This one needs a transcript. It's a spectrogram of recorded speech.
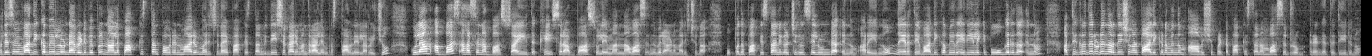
അതേസമയം വാദി കബീറിലുണ്ടായ വെടിവെപ്പിൽ നാല് പാകിസ്ഥാൻ പൗരന്മാരും മരിച്ചതായി പാകിസ്ഥാൻ വിദേശകാര്യ മന്ത്രാലയം പ്രസ്താവനയിൽ അറിയിച്ചു. ഗുലാം അബ്ബാസ് ഹസൻ അബ്ബാസ് സയ്യിദ് ഖെയ്സർ അബ്ബാസ് സുലൈമാൻ നവാസ് എന്നിവരാണ് മരിച്ചത്. മുപ്പത് പാകിസ്ഥാനികൾ ചികിത്സയിലുണ്ട് എന്നും അറിയുന്നു. നേരത്തെ വാദി കബീർ ഏരിയയിലേക്ക് പോകരുത് എന്നും അധികൃതരുടെ നിർദ്ദേശങ്ങൾ പാലിക്കണമെന്നും ആവശ്യപ്പെട്ട് പാകിസ്ഥാൻ അംബാസിഡറും രംഗത്തെത്തിയിരുന്നു.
